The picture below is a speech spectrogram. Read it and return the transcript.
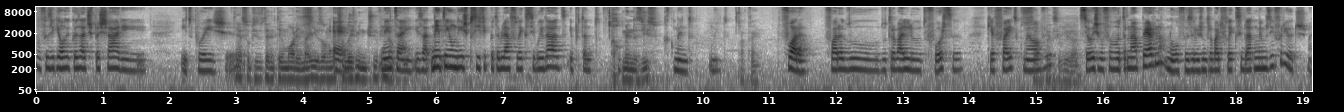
vou fazer aqui qualquer coisa a despachar e, e depois. É, só preciso ter tem uma hora e meia e os alongamentos é, são dois minutos no final. Nem tem, exato. Nem tem um dia específico para trabalhar flexibilidade e, portanto. Recomendas isso? Recomendo, muito. Ok. Fora, fora do, do trabalho de força, que é feito, como é Só óbvio. Se eu hoje vou, vou treinar a perna, não vou fazer hoje um trabalho de flexibilidade de membros inferiores. É?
